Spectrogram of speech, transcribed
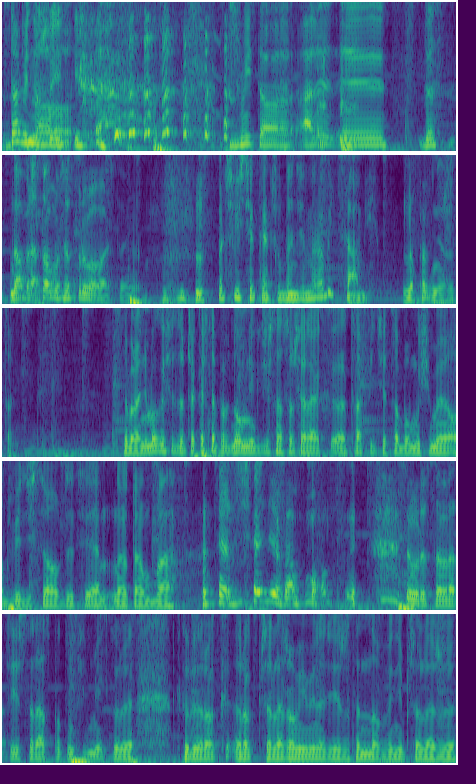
Dawid No. Brzmi to, ale... E, dos- Dobra, to muszę spróbować tego. Oczywiście ketchup będziemy robić sami. No pewnie, że tak. Dobra, nie mogę się doczekać, na pewno u mnie gdzieś na socialach e, traficie to, bo musimy odwiedzić tę audycję, no tę, ba, ja dzisiaj nie mam mocy, tę restaurację jeszcze raz po tym filmie, który, który rok, rok przeleżał. Miejmy nadzieję, że ten nowy nie przeleży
